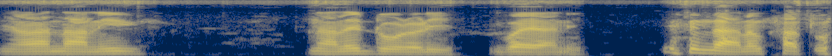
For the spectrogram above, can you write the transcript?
હા, નાની નાની ઢોળડી ભયાની. નાનો ખાટલો.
